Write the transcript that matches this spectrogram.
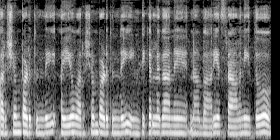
వర్షం పడుతుంది. అయ్యో వర్షం పడుతుంది. ఇంటికి వెళ్ళగానే నా భార్య శ్రావణితో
